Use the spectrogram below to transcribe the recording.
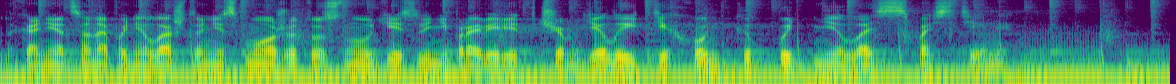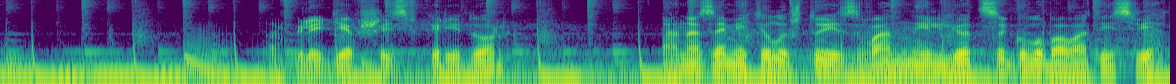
Наконец она поняла, что не сможет уснуть, если не проверит, в чем дело, и тихонько поднялась с постели. Вглядевшись в коридор, она заметила, что из ванной льется голубоватый свет.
